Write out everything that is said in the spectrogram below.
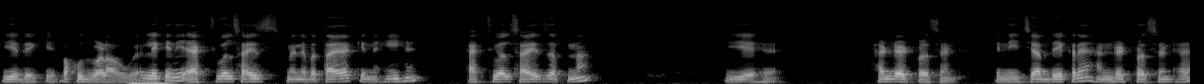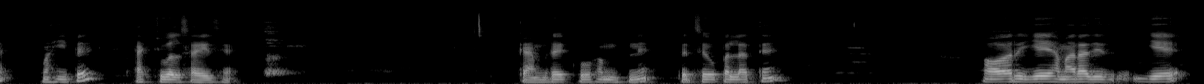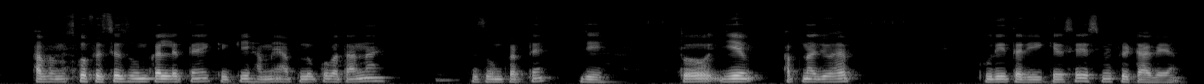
ये देखिए, बहुत बड़ा हो गया। लेकिन ये एक्चुअल साइज़ मैंने बताया कि नहीं है। एक्चुअल साइज़ अपना ये है हंड्रेड परसेंट ये नीचे आप देख रहे हैं हंड्रेड परसेंट है, वहीं पे एक्चुअल साइज़ है। कैमरे को हम अपने फिर से ऊपर लाते हैं। और ये हमारा ये अब हम इसको फिर से जूम कर लेते हैं क्योंकि हमें आप लोग को बताना है। तो जूम करते हैं। जी। तो ये अपना जो है, पूरी तरीके से इसमें फिट आ गया।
